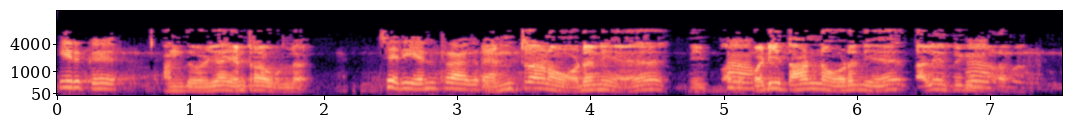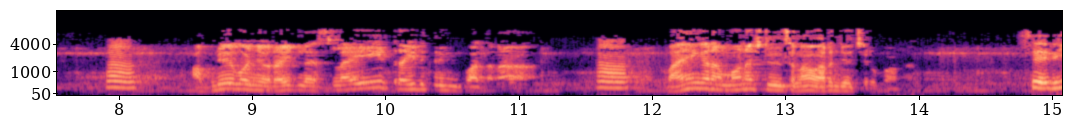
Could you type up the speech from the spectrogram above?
இருக்கு. அந்த வழியா என்ட்ரா உள்ள. சரி என்டர் ஆகுறேன் என்ட்ரான உடனே நீ அந்த படி தாண்டின உடனே தலையை தூக்கி அப்படியே கொஞ்சம் ரைட்ல ஸ்லைட் ரைட் திரும்பி பார்த்தனா பயங்கரமான ஸ்டில்ஸ் எல்லாம் வரைஞ்சு வச்சிருப்பாங்க. சரி.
